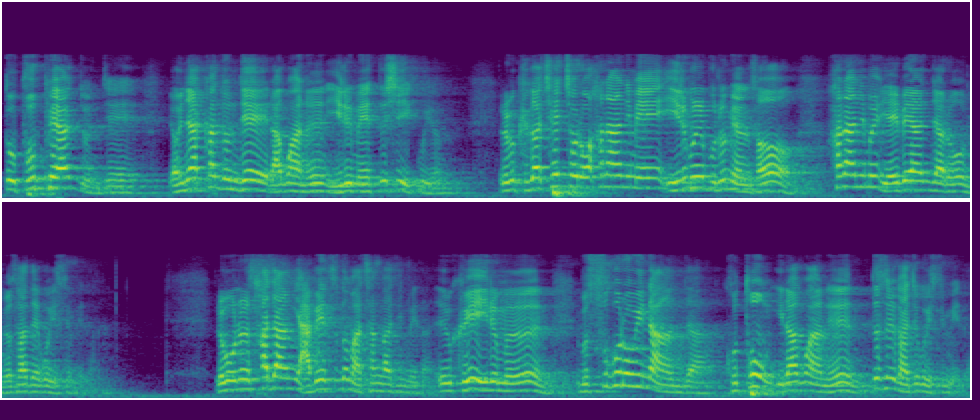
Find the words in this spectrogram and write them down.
또 부패한 존재, 연약한 존재라고 하는 이름의 뜻이 있고요. 여러분 그가 최초로 하나님의 이름을 부르면서 하나님을 예배한 자로 묘사되고 있습니다. 여러분 오늘 사장 야베스도 마찬가지입니다. 그의 이름은 수고로 인한 자, 고통이라고 하는 뜻을 가지고 있습니다.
